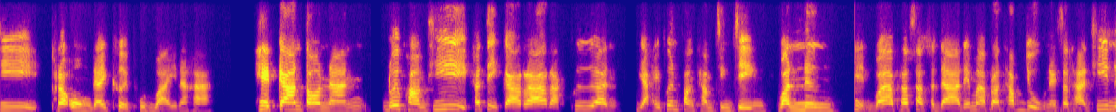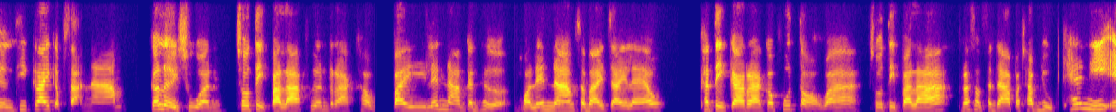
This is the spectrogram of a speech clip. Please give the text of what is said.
ที่พระองค์ได้เคยพูดไว้นะคะ เหตุการณ์ตอนนั้นด้วยความที่คติการะรักเพื่อน อยากให้เพื่อนฟังธรรมจริง ๆ วันหนึ่งเห็นว่าพระศาสดาได้มาประทับอยู่ในสถานที่หนึ่งที่ใกล้กับสระน้ำก็เลยชวนโชติปาระเพื่อนรักค่ะไปเล่นน้ำกันเถอะพอเล่นน้ำสบายใจแล้วคติการะก็พูดต่อว่าโชติปาระพระศาสดาประทับอยู่แค่นี้เอ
